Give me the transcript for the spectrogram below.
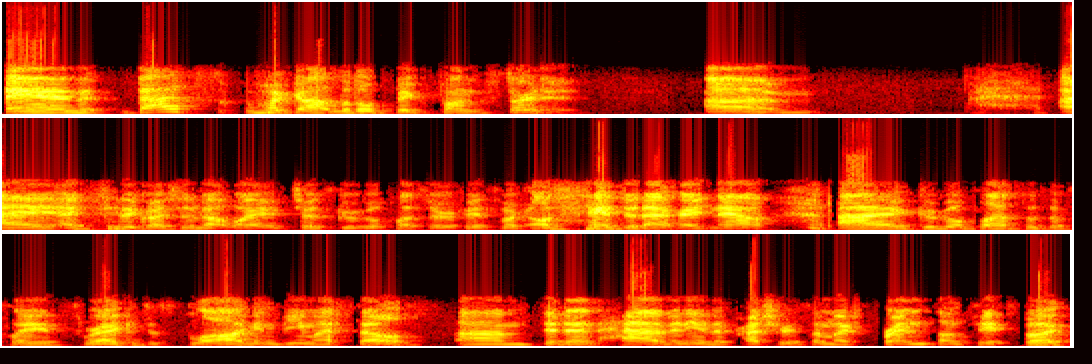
And that's what got Little Big Fund started. Um, I, I see the question about why I chose Google Plus over Facebook. I'll just answer that right now. Uh, Google Plus was a place where I could just blog and be myself. Um, didn't have any of the pressures of my friends on Facebook.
